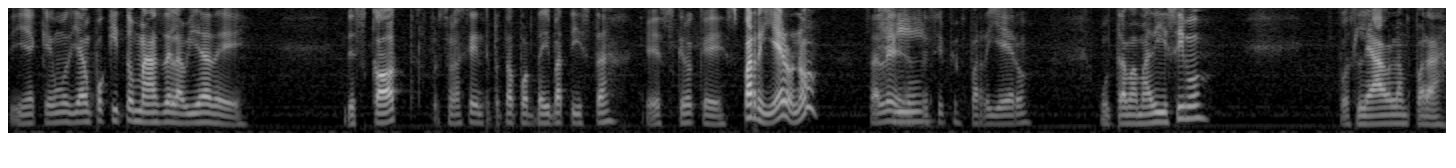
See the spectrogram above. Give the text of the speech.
Sí, ya que vemos ya un poquito más de la vida de, de Scott, personaje interpretado por Dave Batista, que es, creo que es parrillero, ¿no? Sale Sí. al principio, parrillero, ultramamadísimo. Pues le hablan para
